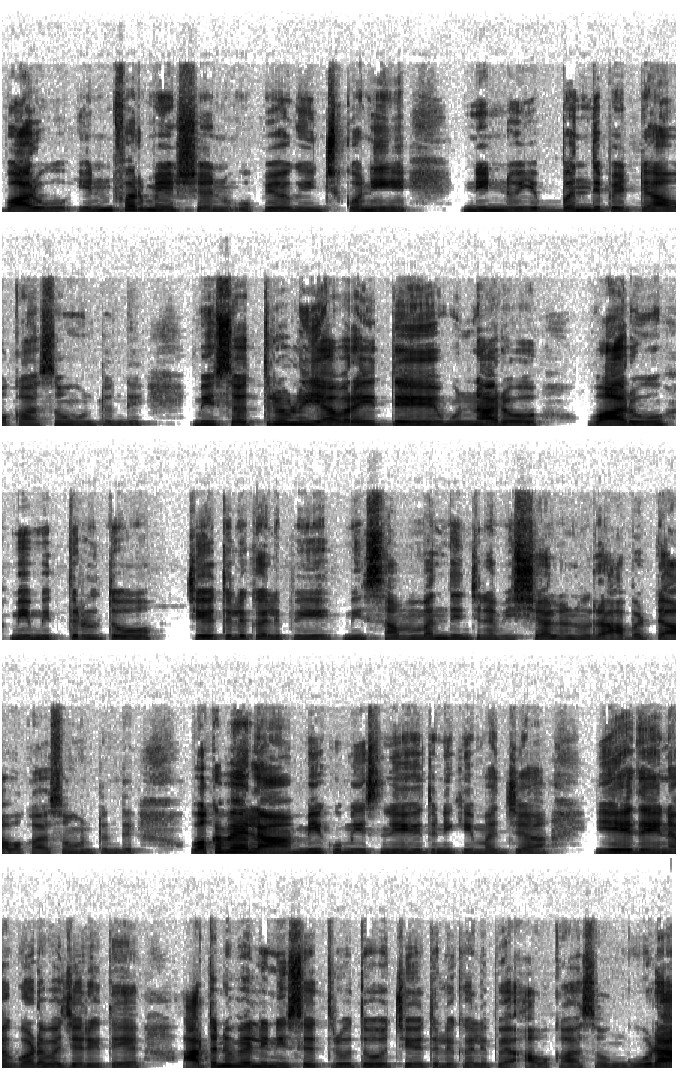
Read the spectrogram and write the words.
వారు ఇన్ఫర్మేషన్ ఉపయోగించుకొని నిన్ను ఇబ్బంది పెట్టే అవకాశం ఉంటుంది. మీ శత్రువులు ఎవరైతే ఉన్నారో వారు మీ మిత్రులతో చేతులు కలిపి మీ సంబంధించిన విషయాలను రాబట్టే అవకాశం ఉంటుంది. ఒకవేళ మీకు మీ స్నేహితునికి మధ్య ఏదైనా గొడవ జరిగితే అతను వెళ్ళి నీ శత్రువుతో చేతులు కలిపే అవకాశం కూడా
